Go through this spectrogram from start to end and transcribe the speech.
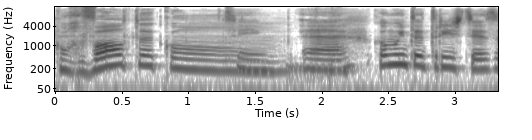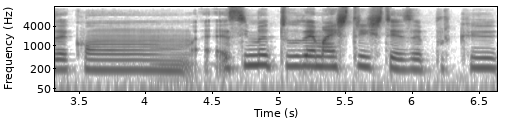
Com revolta, com. Sim, uh, com muita tristeza, com. Acima de tudo é mais tristeza, porque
